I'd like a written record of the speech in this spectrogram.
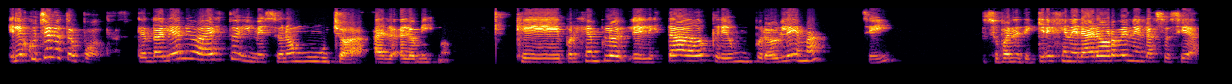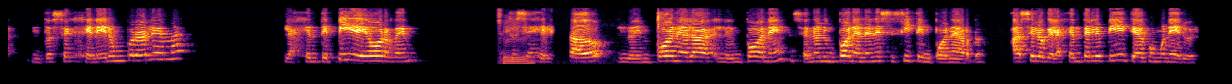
lo escuché en otro podcast, que en realidad no iba a esto y me sonó mucho a, a lo mismo. Que, por ejemplo, el Estado creó un problema, ¿sí? Suponete, quiere generar orden en la sociedad. Entonces genera un problema, la gente pide orden, entonces el Estado lo impone, lo impone, o sea, no lo impone, no necesita imponerlo. Hace lo que la gente le pide y queda como un héroe.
